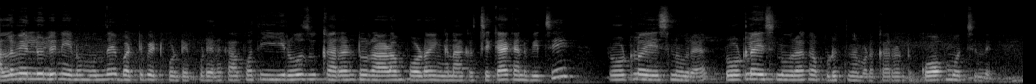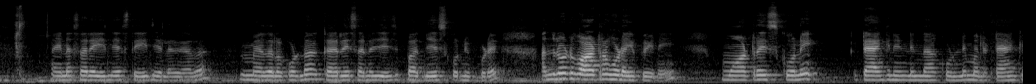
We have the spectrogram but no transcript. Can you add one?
అల్లం వెల్లుల్లి నేను ముందే బట్టి పెట్టుకుంటా ఎప్పుడైనా. కాకపోతే ఈరోజు కరెంటు రావడం పోవడం ఇంకా నాకు చికాకు అనిపించి రోట్లో వేసి నూరా. రోట్లో వేసి నూరాక అప్పుడు వచ్చింది అనమాట కరెంటు. కోపం వచ్చింది. అయినా సరే ఏం చేస్తే ఏం చేయలేదు కదా. మెదలకుండా కర్రీస్ అనేది చేసి పని చేసుకొని ఇప్పుడే. అందులో వాటర్ కూడా అయిపోయినాయి. మోటార్ వేసుకొని ట్యాంక్ నిండిన దాకా ఉండి మళ్ళీ ట్యాంక్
